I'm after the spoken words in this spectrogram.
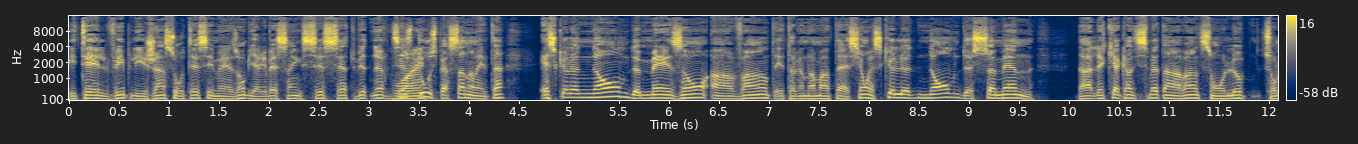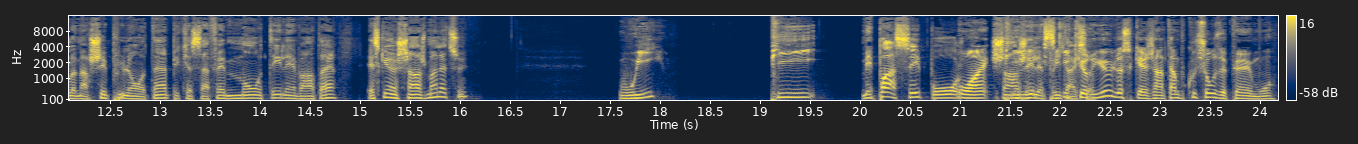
étaient élevés, puis les gens sautaient ces maisons, puis il arrivait 5, 6, 7, 8, 9, 10, Ouais. 12 personnes en même temps. Est-ce que le nombre de maisons en vente est en augmentation? Est-ce que le nombre de semaines dans lesquelles, quand ils se mettent en vente, sont là sur le marché plus longtemps, puis que ça fait monter l'inventaire? Est-ce qu'il y a un changement là-dessus? Oui. Puis, Mais pas assez pour ouais, changer puis le Ce prix qui tant est curieux, là, c'est que j'entends beaucoup de choses depuis un mois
